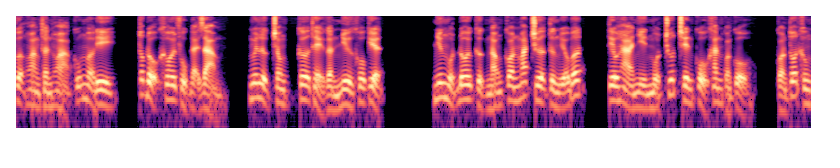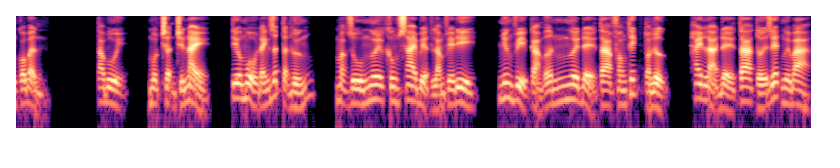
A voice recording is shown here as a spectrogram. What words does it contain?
phượng hoàng thần hỏa cũng mở đi, tốc độ khôi phục đại giảm, nguyên lực trong cơ thể gần như khô kiệt. Nhưng một đôi cực nóng con mắt chưa từng yếu bớt, tiêu hà nhìn một chút trên cổ khăn quàng cổ, còn tốt không có bẩn. Tao bùi, một trận chiến này, tiêu mộ đánh rất tận hứng, mặc dù ngươi không sai biệt lắm phế đi, nhưng vì cảm ơn ngươi để ta phóng thích toàn lực, hay là để ta tới giết ngươi ba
